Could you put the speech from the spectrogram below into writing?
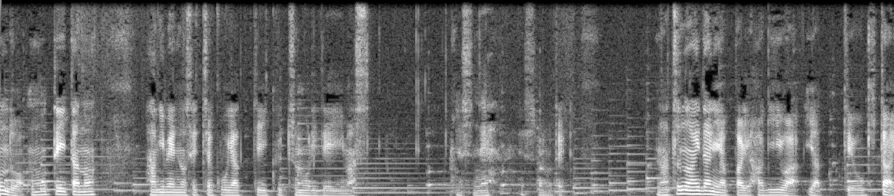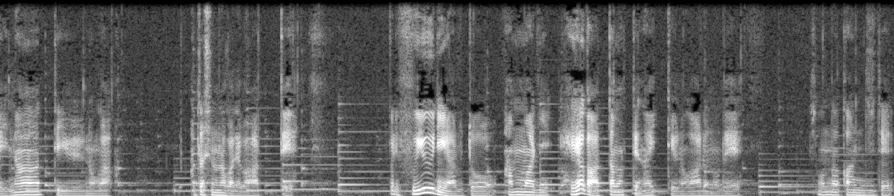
今度は表板の萩面の接着をやっていくつもりでいます。ですね。ですので夏の間にやっぱり萩はやっておきたいなっていうのが私の中ではあってやっぱり冬にやるとあんまり部屋が温まってないっていうのがあるのでそんな感じで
